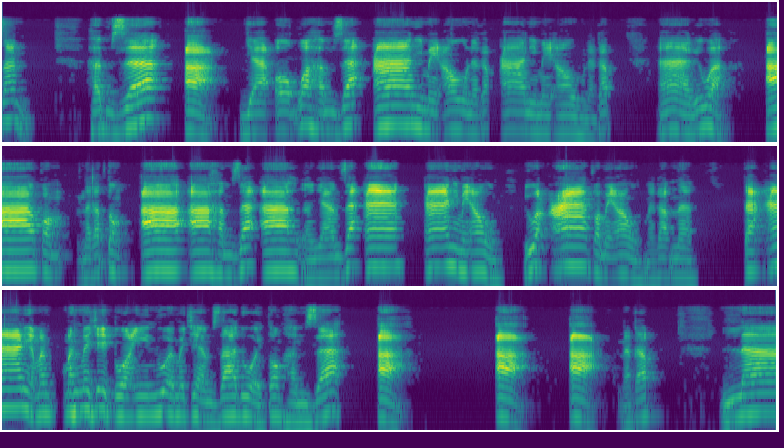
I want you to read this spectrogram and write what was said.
สั้นฮัมซะอะอย่าออกว่าฮัมซะอานี่ไม่เอานะครับอานี่ไม่เอานะครับอ่าหรือว่าอาก็นะครับต้องอาอาฮัมซะอาอย่าฮัมซะอาอานี่ไม่เอา หรือว่าอาก็ไม่เอานะครับนะ แต่อาเนี่ยมันมันไม่ใช่ตัวอินด้วยไม่ใช่ฮัมซะด้วยต้องฮัมซะอาอาอานะครับ ลา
